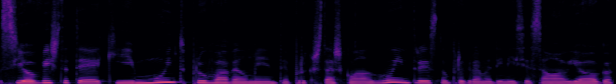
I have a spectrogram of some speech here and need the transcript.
se ouviste até aqui, muito provavelmente é porque estás com algum interesse no programa de iniciação ao yoga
